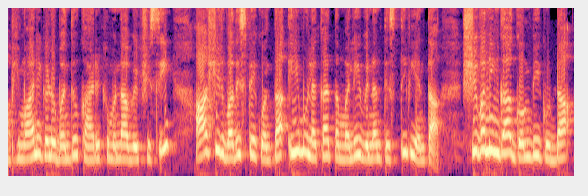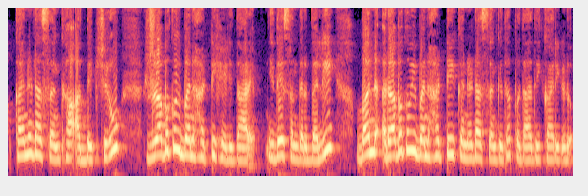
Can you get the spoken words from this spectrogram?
ಅಭಿಮಾನಿಗಳು ಬಂದು ಕಾರ್ಯಕ್ರಮವನ್ನು ವೀಕ್ಷಿಸಿ ಆಶೀರ್ವದಿಸಬೇಕು ಅಂತ ಈ ಮೂಲಕ ತಮ್ಮಲ್ಲಿ ವಿನಂತಿಸ್ತೀವಿ ಅಂತ ಶಿವನಿಂಗ ಗೊಂಬಿಗುಡ್ಡ, ಕನ್ನಡ ಸಂಘ ಅಧ್ಯಕ್ಷರು ರಬಕವಿ ಬನಹಟ್ಟಿ ಹೇಳಿದ್ದಾರೆ. ಇದೇ ಸಂದರ್ಭದಲ್ಲಿ ಬನ್ ರಬಕವಿ ಬನಹಟ್ಟಿ ಕನ್ನಡ ಸಂಘದ ಪದಾಧಿಕಾರಿಗಳು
